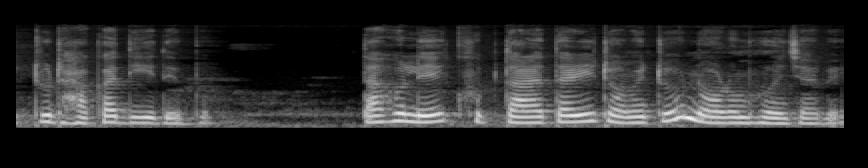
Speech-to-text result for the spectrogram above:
একটু ঢাকা দিয়ে দেব। তাহলে খুব তাড়াতাড়ি টমেটো নরম হয়ে যাবে।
